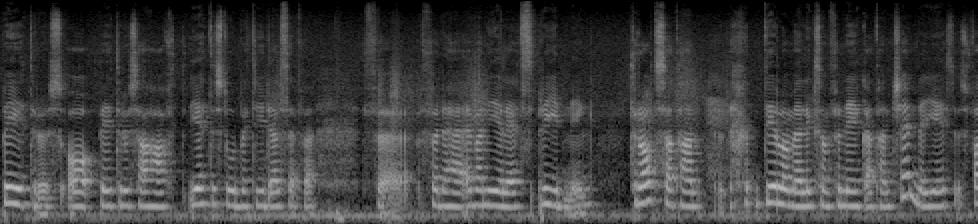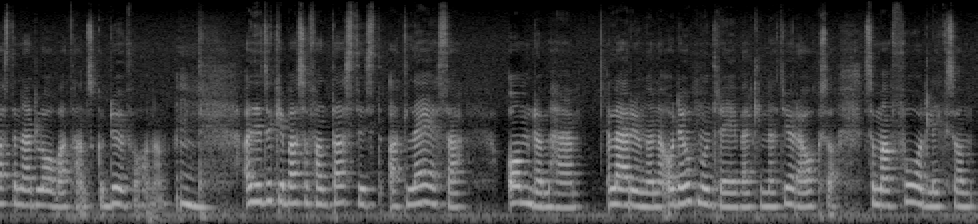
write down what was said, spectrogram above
Petrus och Petrus har haft jättestor betydelse för, för, för det här evangeliets spridning. Trots att han till och med liksom förnekade att han kände Jesus fast han hade lovat att han skulle dö för honom. Mm. Alltså jag tycker bara så fantastiskt att läsa om de här lärjungarna och det uppmuntrar jag verkligen att göra också. Så man får liksom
